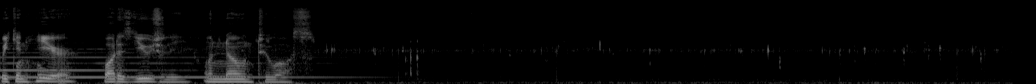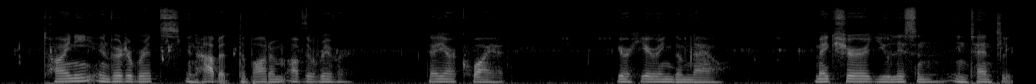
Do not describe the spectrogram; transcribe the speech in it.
we can hear what is usually unknown to us. Tiny invertebrates inhabit the bottom of the river. They are quiet. You're hearing them now. Make sure you listen intently.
